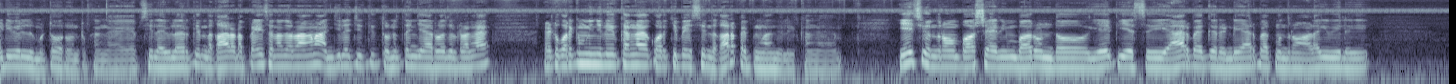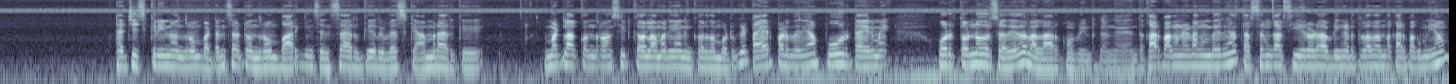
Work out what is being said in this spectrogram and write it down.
ஐடிவில் மட்டும் வரும்னு இருக்காங்க. எஃப்சி லைவில் இருக்குது இந்த காரோட ப்ரைஸ் என்ன சொல்கிறாங்கன்னா அஞ்சு லட்சத்தி தொண்ணூத்தஞ்சாயிரம் ரூபா சொல்கிறாங்க ரேட்டு குறைக்க முடியும்னு சொல்லியிருக்காங்க. குறைச்சி பேசி இந்த காரை பைப்பிங்களான்னு சொல்லியிருக்காங்க. ஏசி வந்துடும் பவர் ஸ்டேரிங் பருண்டோ ஏபிஎஸ் ஏர் பேக்கு ரெண்டு ஏர் பேக் வந்துடும் அழகு வீலு. டச் ஸ்க்ரீன் வந்துடும் பட்டன் ஷாட் வந்துடும் பார்க்கிங் சென்சார் இருக்குது ரிவர்ஸ் கேமரா இருக்குது ரிமோட் லாக் வந்துடும் சீட் கவர்லாம் மாதிரியாக நிற்கிறதான் போட்டிருக்கு. டயர் படம் பார்த்தீங்கன்னா போர் டயருமே ஒரு தொண்ணூறு சதவீதம் நல்லாயிருக்கும் அப்படின்னு இருக்காங்க இந்த கார் பார்க்கணும் இடங்கள் பார்த்தீங்கன்னா தர்சன் கார் சீரோடு அப்படிங்கிற இடத்துல தான் அந்த கார் பார்க்க முடியும்.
